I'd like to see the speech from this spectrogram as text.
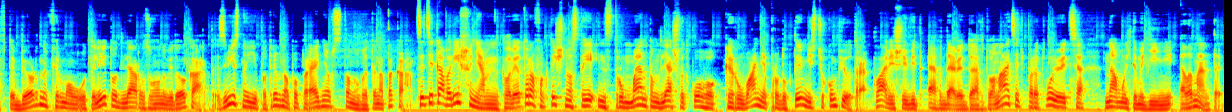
Afterburn, фірмову утиліту для розгону відеокарти. Звісно, її потрібно попередньо встановити на ПК. Це цікаве рішення. Клавіатура фактично стає інструментом для швидкого керування продуктивністю комп'ютера. Клавіші від F9 до F12 перетворюються на мультимедійні елементи.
